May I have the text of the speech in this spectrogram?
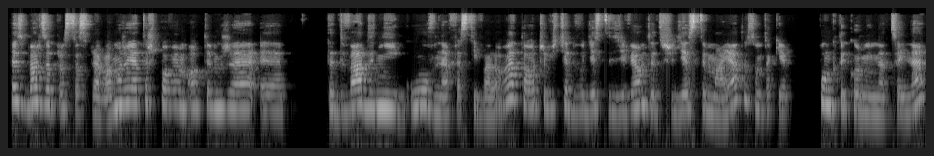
To jest bardzo prosta sprawa. Może ja też powiem o tym, że te dwa dni główne festiwalowe to oczywiście 29-30 maja, to są takie punkty kulminacyjne.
